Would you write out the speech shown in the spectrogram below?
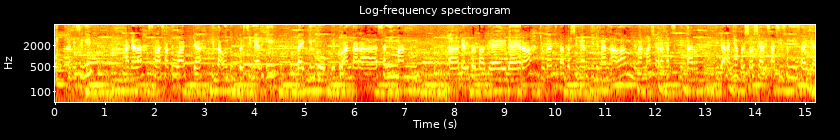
Nah, di sini adalah salah satu wadah kita untuk bersinergi, baik itu, itu antara seniman uh, dari berbagai daerah, juga kita bersinergi dengan alam, dengan masyarakat sekitar, tidak hanya bersosialisasi seni saja.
